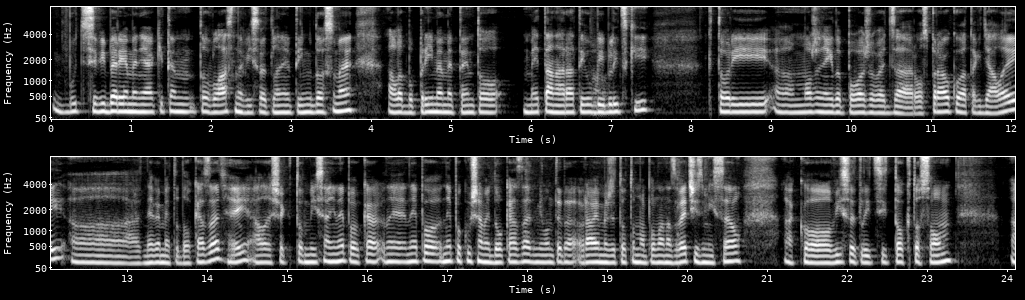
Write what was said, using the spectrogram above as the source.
buď si vyberieme nejaký tento vlastné vysvetlenie tým, kto sme, alebo príjmeme tento metanaratív no. biblický, ktorý eh, môže niekto považovať za rozprávku a tak ďalej eh, a nevieme to dokázať, hej, ale však to my sa ani nepoka- ne, nepo, nepokúšame dokázať, my len teda vravíme, že toto má podľa nás väčší zmysel, ako vysvetliť si to, kto som eh,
